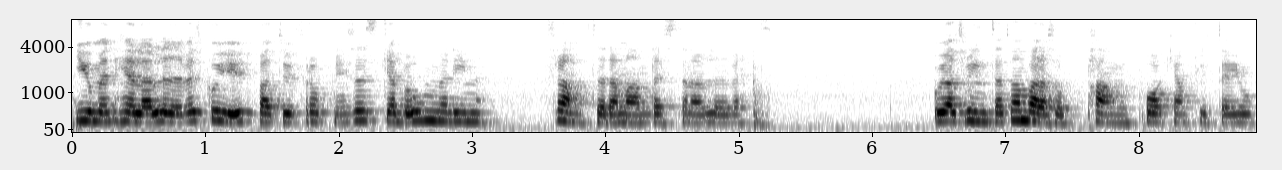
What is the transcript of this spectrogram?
Jo men hela livet går ju ut på att du förhoppningsvis ska bo med din framtida man resten av livet. Och jag tror inte att man bara så pang på kan flytta ihop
